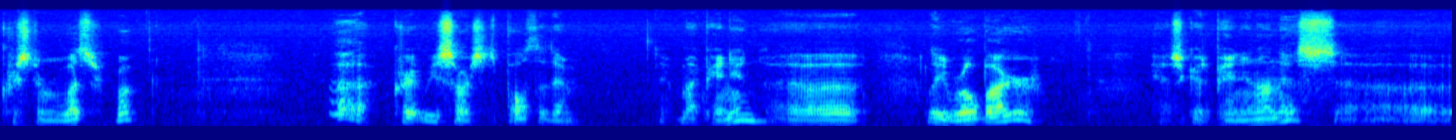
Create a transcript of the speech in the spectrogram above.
Christian Westbrook, uh, great resources, both of them, in my opinion. Uh, Lee Rollbarger has a good opinion on this. Uh,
